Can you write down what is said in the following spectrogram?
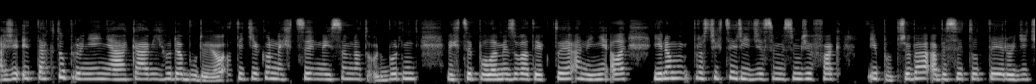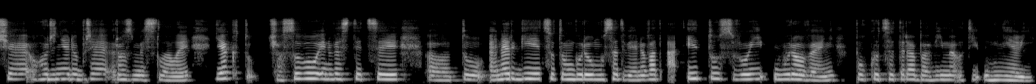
a že i tak to pro něj nějaká výhoda bude. Jo? A teď jako nechci, nejsem na to odborník, nechci polemizovat, jak to je a není, ale jenom prostě chci říct, že si myslím, že fakt je potřeba, aby si to ty rodiče hodně dobře rozmysleli, jak tu časovou investici, eh, tu energii, co tomu budou muset věnovat a i tu svoji úroveň, pokud se teda bavíme o té umělý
